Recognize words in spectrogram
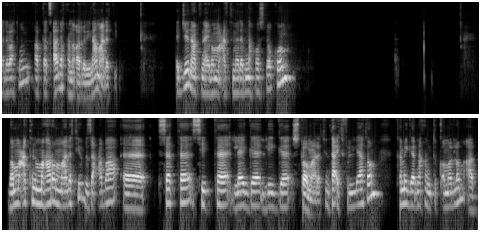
መደባት እውን ኣብ ቀፃሊ ከነቐርብ ኢና ማለት እዩ። ሕጂ ናብቲ ናይ ሎም መዓልቲ መደብና ክወስደኩም ሎም መዓልቲ ንምሃሮም ማለት እዩ። ብዛዕባ ሰተ ሲተ ለገ ሊገ ስቶ ማለት እዩ። እንታይ እዩ ትፍልያቶም ከመይ ጌርና ክንጥቀመሎም ኣብ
